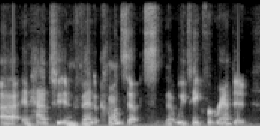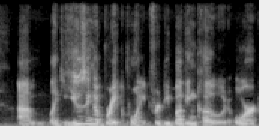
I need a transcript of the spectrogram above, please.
uh, and had to invent concepts that we take for granted, um, like using a breakpoint for debugging code or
